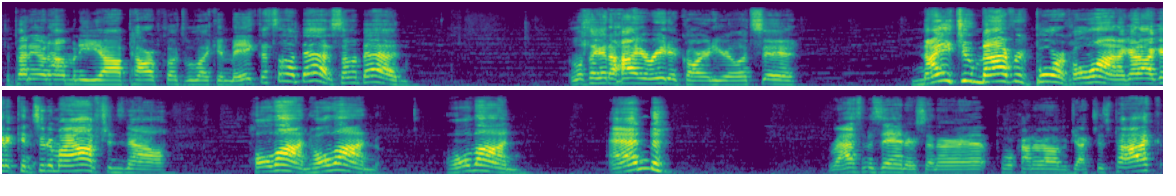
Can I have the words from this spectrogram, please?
Depending on how many uh, power collectibles I can make. That's not bad. It's not bad. Unless I get a higher rated card here. Let's say 92 Maverick Bourque. Hold on. I got I got to consider my options now. Hold on. Hold on. Hold on. And Rasmus Andersson. All right. What kind of objectives pack?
